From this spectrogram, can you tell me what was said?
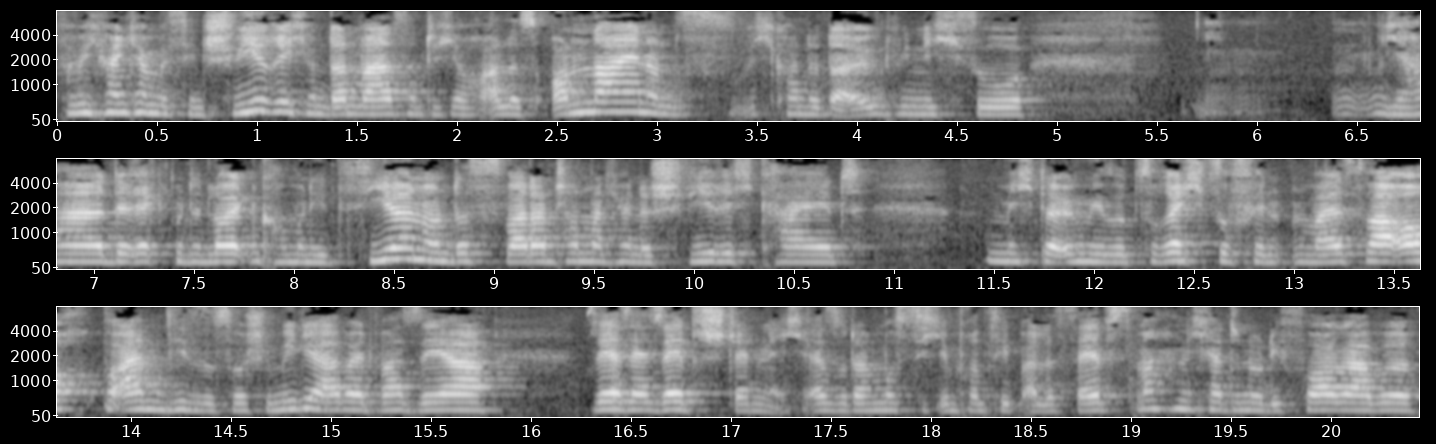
für mich manchmal ein bisschen schwierig und dann war es natürlich auch alles online und das, ich konnte da irgendwie nicht so ja direkt mit den Leuten kommunizieren und das war dann schon manchmal eine Schwierigkeit, mich da irgendwie so zurechtzufinden, weil es war auch vor allem diese Social Media Arbeit war sehr sehr sehr selbstständig. Also da musste ich im Prinzip alles selbst machen. Ich hatte nur die Vorgabe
